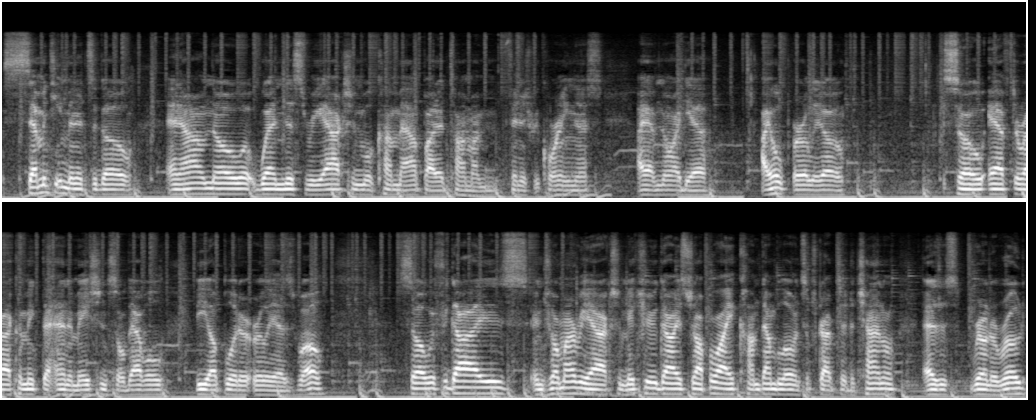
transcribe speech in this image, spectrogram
17 minutes ago. And I don't know when this reaction will come out by the time I'm finished recording this. I have no idea. I hope early though so after I can make the animation so that will be uploaded early as well. So if you guys enjoy my reaction make sure you guys drop a like comment down below and subscribe to the channel. As we're on the road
